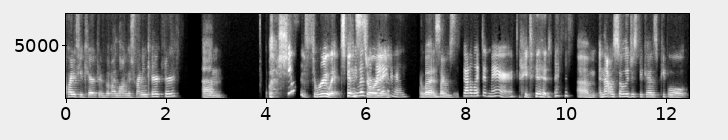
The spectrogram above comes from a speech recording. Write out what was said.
quite a few characters, but my longest running character, um, she went through it in story. I was, I Mhm. was, got elected mayor. I did. Um, and that was solely just because people,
